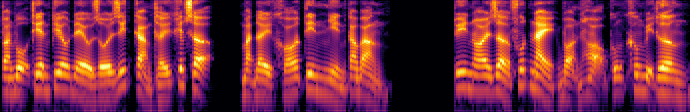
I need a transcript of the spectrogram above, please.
Toàn bộ thiên kiêu đều rối rít cảm thấy khiếp sợ, mặt đầy khó tin nhìn cao bằng. Tuy nói giờ phút này bọn họ cũng không bị thương,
